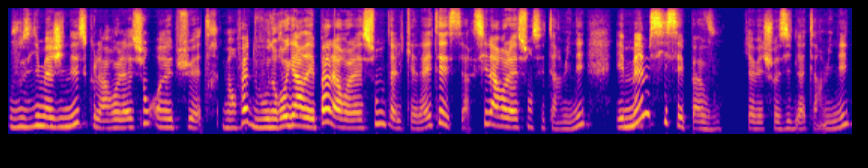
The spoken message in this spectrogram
vous imaginez ce que la relation aurait pu être. Mais en fait, vous ne regardez pas la relation telle qu'elle a été. C'est-à-dire que si la relation s'est terminée, et même si c'est pas vous qui avez choisi de la terminer,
